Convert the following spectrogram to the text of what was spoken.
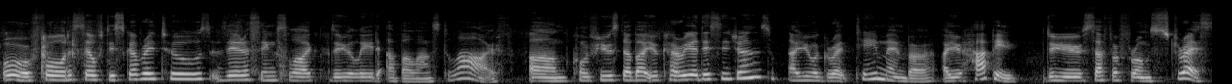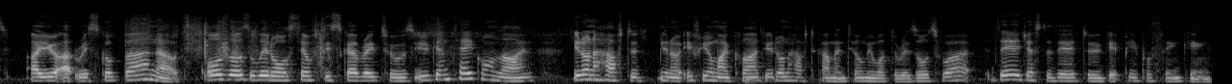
Or for the self-discovery tools, there are things like: Do you lead a balanced life? Um, confused about your career decisions? Are you a great team member? Are you happy? Do you suffer from stress? Are you at risk of burnout? All those little self discovery tools you can take online. You don't have to, you know, if you're my client, you don't have to come and tell me what the results were. They're just there to get people thinking.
